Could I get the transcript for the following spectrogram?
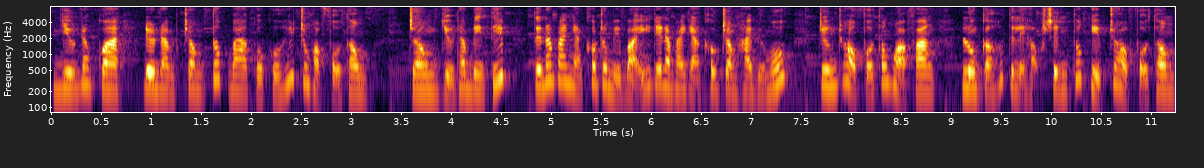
nhiều năm qua đều nằm trong top 3 của khối trung học phổ thông. Trong nhiều năm liên tiếp, từ năm 2017 đến năm 2021, trường Trung học phổ thông Hòa Phan luôn có tỷ lệ học sinh tốt nghiệp trung học phổ thông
